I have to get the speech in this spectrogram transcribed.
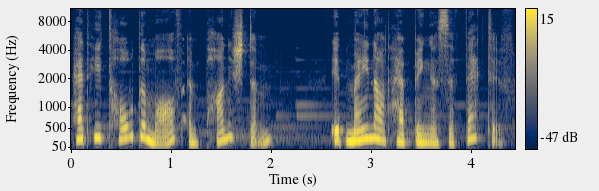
Had he told them off and punished them, it may not have been as effective.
